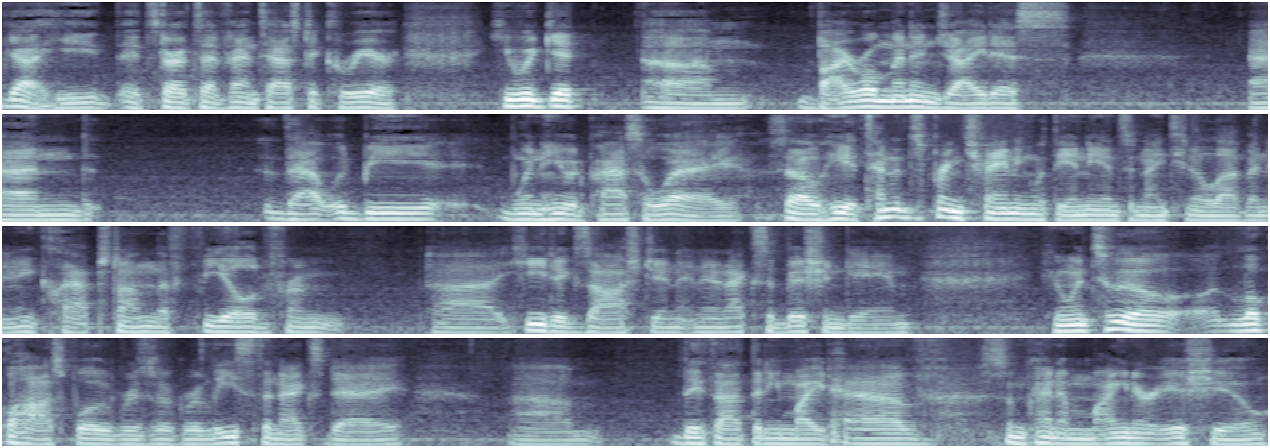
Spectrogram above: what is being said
yeah, he it starts that fantastic career. He would get um, viral meningitis, and that would be when he would pass away. So he attended spring training with the Indians in 1911, and he collapsed on the field from uh, heat exhaustion in an exhibition game. He went to a local hospital, was released the next day. Um, they thought that he might have some kind of minor issue.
